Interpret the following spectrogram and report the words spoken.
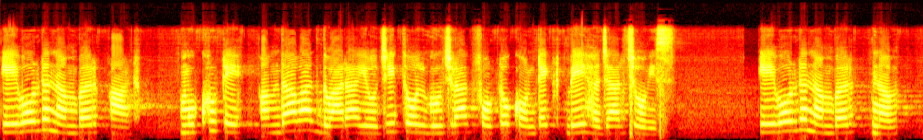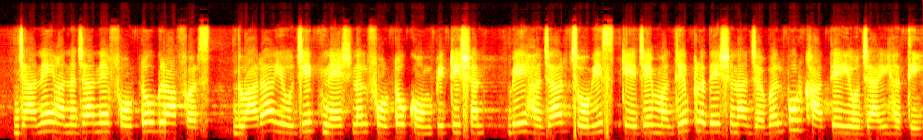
એવોર્ડ નંબર આઠ, મુખુટે અમદાવાદ દ્વારા યોજિત ઓલ ગુજરાત ફોટો કોન્ટેક્ટ બે હજાર ચોવીસ. એવોર્ડ નંબર નવ, જાને અનજાને ફોટોગ્રાફર્સ દ્વારા યોજિત નેશનલ ફોટો કોમ્પિટિશન બે હજાર ચોવીસ કે જે મધ્યપ્રદેશના જબલપુર ખાતે યોજાઈ હતી.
